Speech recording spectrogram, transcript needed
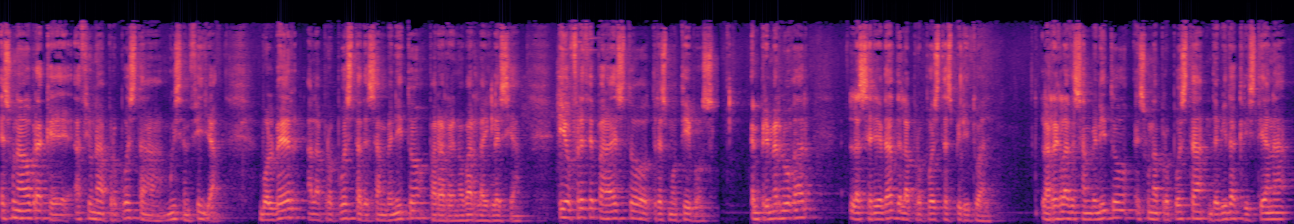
es una obra que hace una propuesta muy sencilla volver a la propuesta de San Benito para renovar la Iglesia. Y ofrece para esto tres motivos. En primer lugar, la seriedad de la propuesta espiritual. La regla de San Benito es una propuesta de vida cristiana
